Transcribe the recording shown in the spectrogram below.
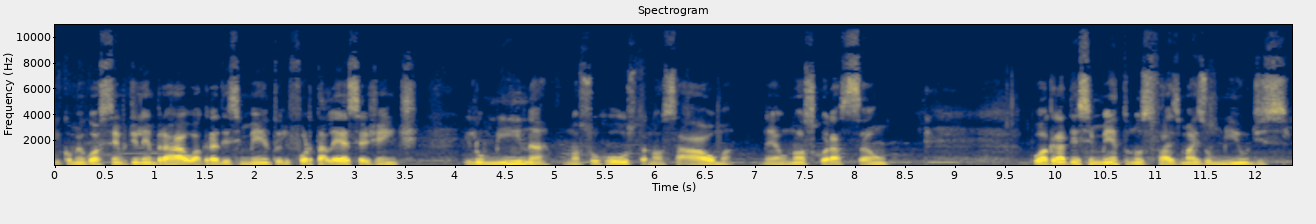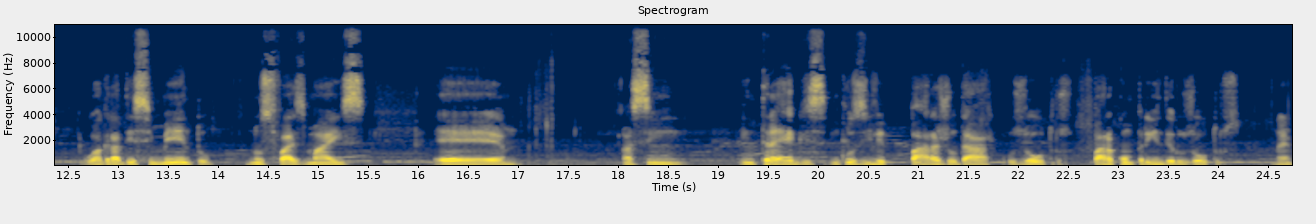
E como eu gosto sempre de lembrar, o agradecimento, ele fortalece a gente, ilumina o nosso rosto, a nossa alma, né, o nosso coração. O agradecimento nos faz mais humildes, o agradecimento nos faz mais, é, assim, entregues, inclusive para ajudar os outros, para compreender os outros, né?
